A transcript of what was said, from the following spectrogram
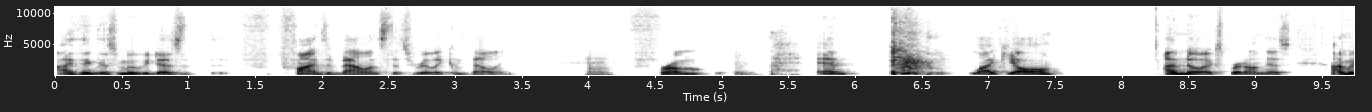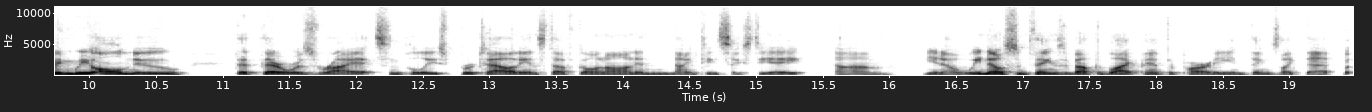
I think this movie does finds a balance that's really compelling. Mhm. From and like y'all, I'm no expert on this. I mean, we all knew that there was riots and police brutality and stuff going on in 1968. Um, you know, we know some things about the Black Panther Party and things like that, but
